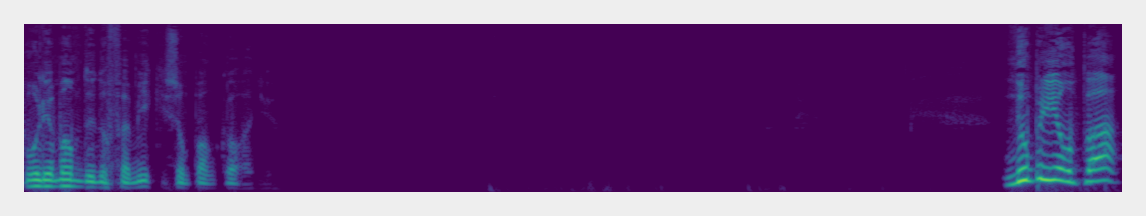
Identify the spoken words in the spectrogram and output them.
pour les membres de nos familles qui ne sont pas encore à Dieu. N'oublions pas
